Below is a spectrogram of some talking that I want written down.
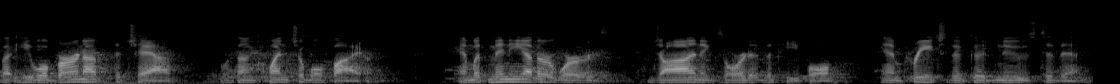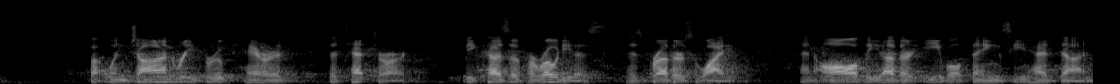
But he will burn up the chaff with unquenchable fire. And with many other words, John exhorted the people and preached the good news to them. But when John rebuked Herod the Tetrarch because of Herodias, his brother's wife, and all the other evil things he had done,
